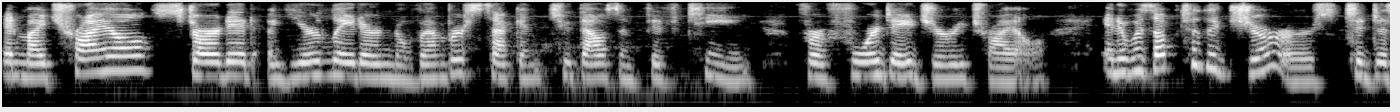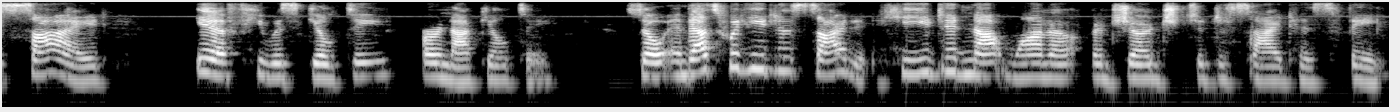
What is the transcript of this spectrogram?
And my trial started a year later, November 2nd, 2015, for a four day jury trial. And it was up to the jurors to decide if he was guilty or not guilty. So, and that's what he decided. He did not want a, a judge to decide his fate.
